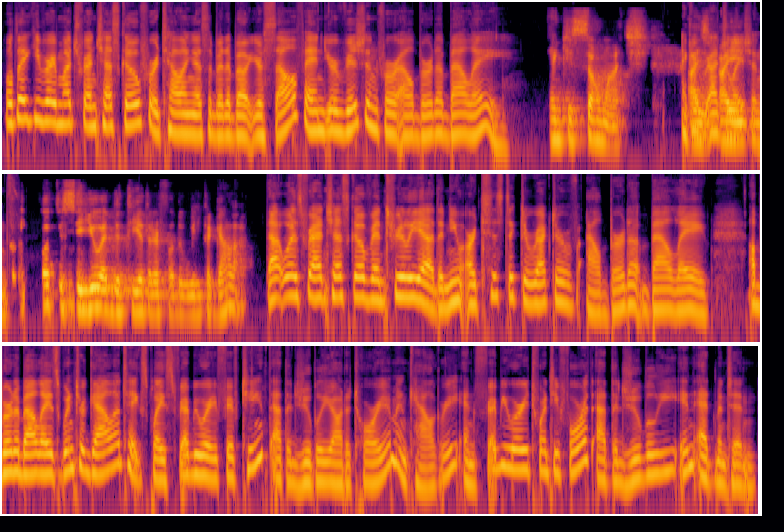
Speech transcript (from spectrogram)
Well, thank you very much, Francesco, for telling us a bit about yourself and your vision for Alberta Ballet. Thank you so much. Congratulations. I, I to see you at the theater for the Winter Gala. That was Francesco Ventriglia, the new artistic director of Alberta Ballet. Alberta Ballet's Winter Gala takes place February 15th at the Jubilee Auditorium in Calgary and February 24th at the Jubilee in Edmonton.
